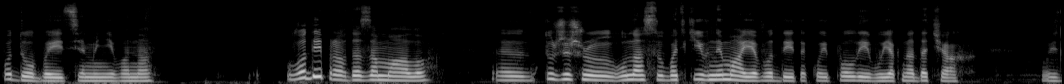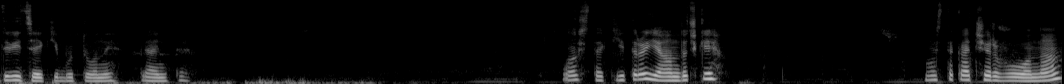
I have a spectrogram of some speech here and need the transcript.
Подобається мені вона. Води, правда, замало. Е, Тут же ж у нас у батьків немає води такої поливу, як на дачах. Ось дивіться, які бутони. Гляньте. Ось такі трояндочки. Ось така червона.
